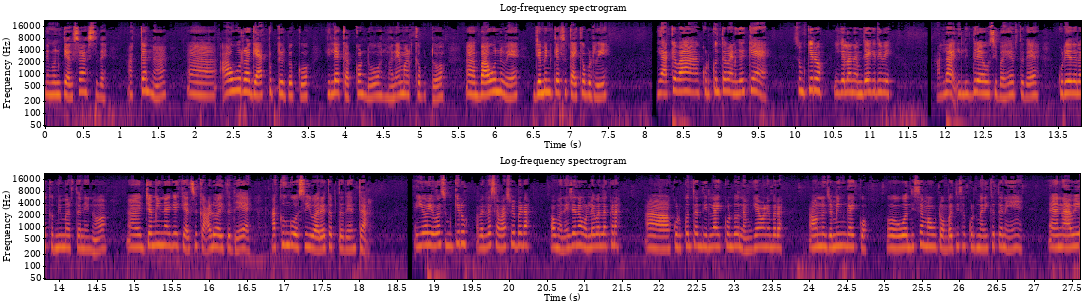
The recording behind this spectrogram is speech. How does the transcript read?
ನಂಗೊಂದು ಕೆಲಸ ಅನಿಸ್ತದೆ ಅಕ್ಕನ್ನ ಆ, ಊರಾಗೆ ಯಾಕೆ ಬಿಟ್ಟಿರ್ಬೇಕು? ಇಲ್ಲೇ ಕರ್ಕೊಂಡು ಒಂದು ಮನೆ ಮಾಡ್ಕೊಬಿಟ್ಟು ಬಾವುನುವೆ ಜಮೀನು ಕೆಲಸ ಕಾಯ್ಕೊಬಿಡ್ರಿ. ಯಾಕವಾ ಕುಡ್ಕೊಂತವೆ ಎಣ್ಗಕ್ಕೆ ಸುಮ್ಕಿರು ಈಗೆಲ್ಲ ನೆಮ್ಮದಿಯಾಗಿದ್ದೀವಿ ಅಲ್ಲ ಇಲ್ಲಿದ್ರೆ ಹೊಸಿ ಭಯ ಇರ್ತದೆ. ಕುಡಿಯೋದೆಲ್ಲ ಕಮ್ಮಿ ಮಾಡ್ತಾನೇನೋ. ಜಮೀನಾಗೆ ಕೆಲಸಕ್ಕೆ ಆಳು ಆಯ್ತದೆ. ಅಕ್ಕಂಗೂ ಹೊಸಿ ಹೊರೆ ತಪ್ತದೆ ಅಂತ. ಅಯ್ಯೋ ಯಾವ ಸುಮ್ಕಿರು ಅವೆಲ್ಲ ಸವಾಸೆ ಬೇಡ. ಅವ ಮನೆ ಜನ ಒಳ್ಳೆವಲ್ಲ ಕಣ. ಕುಡ್ಕೊಂತಂದು ಇಲ್ಲ ಹಾಕ್ಕೊಂಡು ನಮಗೆ ಅವಣೆ ಬರ. ಅವನ ಜಮೀನ್ಗೆ ಹಾಯ್ಕೊ ಒಂದು ದಿವಸ ಮಾಡ್ಬಿಟ್ಟು ಒಂಬತ್ತು ದಿವಸ ಕುಡ್ದು ಮನಿಕತಾನೆ ನಾವೇ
